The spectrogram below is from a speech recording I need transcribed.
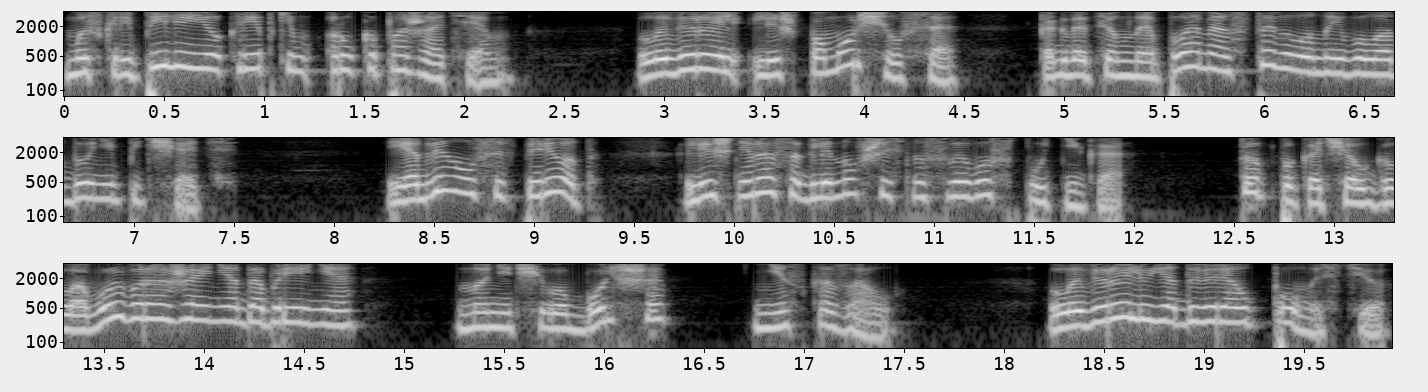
мы скрепили ее крепким рукопожатием. Лаверель лишь поморщился, когда темное пламя оставило на его ладони печать. Я двинулся вперед, лишний раз оглянувшись на своего спутника. Тот покачал головой, выражая неодобрение, но ничего больше не сказал. Лаверелю я доверял полностью,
